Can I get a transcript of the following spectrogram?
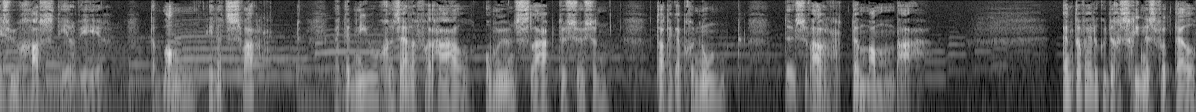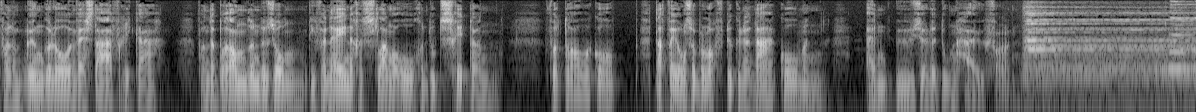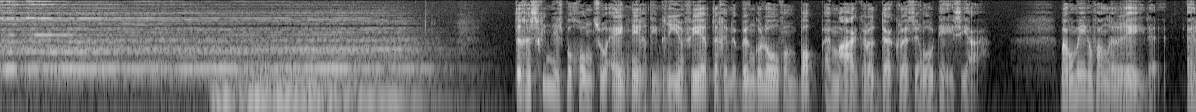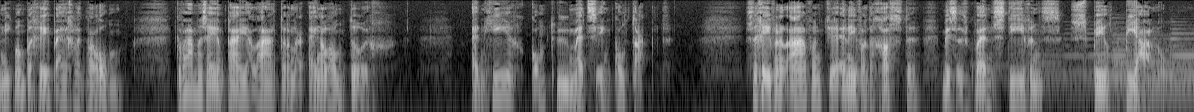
Is uw gastheer weer, de man in het zwart, met een nieuw gezellig verhaal om u in slaap te sussen, dat ik heb genoemd de Zwarte Mamba. En terwijl ik u de geschiedenis vertel van een bungalow in West-Afrika, van de brandende zon die venijnige slangenogen doet schitteren, vertrouw ik erop dat wij onze belofte kunnen nakomen en u zullen doen huiveren. De geschiedenis begon zo eind 1943 in de bungalow van Bob en Margaret Douglas in Rhodesia. Maar om een of andere reden, en niemand begreep eigenlijk waarom, kwamen zij een paar jaar later naar Engeland terug. En hier komt u met ze in contact. Ze geven een avondje en een van de gasten, Mrs. Gwen Stevens, speelt piano.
